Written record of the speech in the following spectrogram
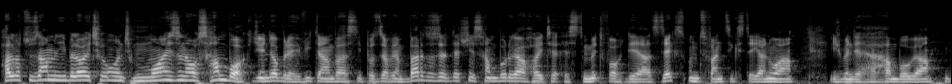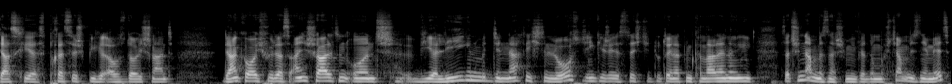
Hallo zusammen, liebe Leute und Mäusen aus Hamburg. Dzień dobry, witam Was i pozdrawiam bardzo serdecznie z Hamburga. Heute ist Mittwoch, der 26. Januar. Ich bin der Herr Hamburger. Das hier ist Pressespiegel aus Deutschland. Danke euch für das Einschalten und wir legen mit den Nachrichten los. Dzięki, że jesteście tutaj na tym kanale. No i zaczynamy z naszymi wiadomościami z Niemiec.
